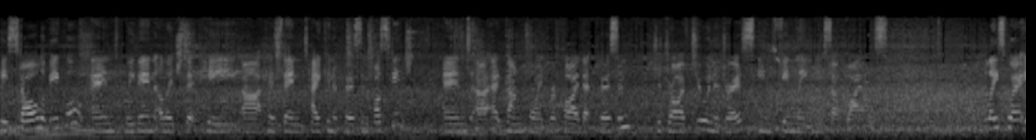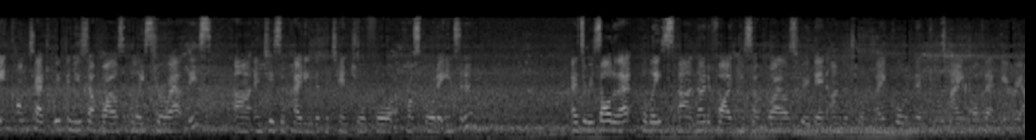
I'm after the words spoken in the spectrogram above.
He stole a vehicle and we then allege that he uh, has then taken a person hostage and uh, at gunpoint required that person to drive to an address in Finley, New South Wales. Police were in contact with the New South Wales Police throughout this, uh, anticipating the potential for a cross-border incident. As a result of that, police uh, notified New South Wales, who then undertook a cordon and contain of that area.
